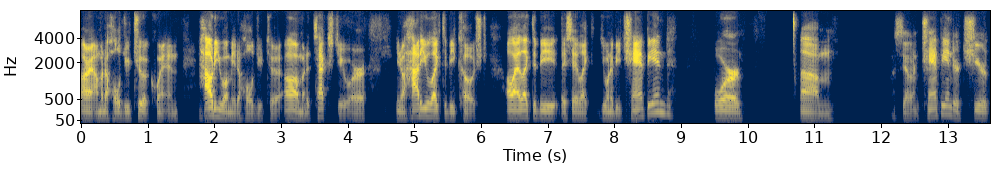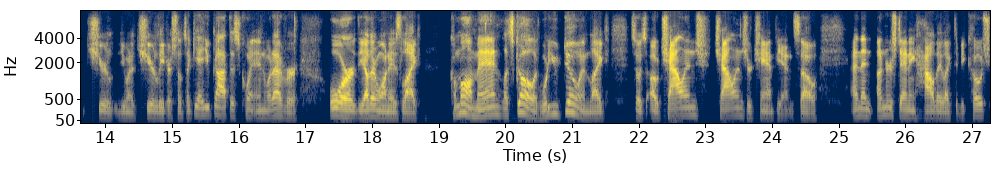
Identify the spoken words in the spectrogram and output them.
all right i'm going to hold you to it quentin how do you want me to hold you to it oh i'm going to text you or you know, how do you like to be coached? Oh, I like to be, they say like, do you want to be championed or, um, what's the other one? Championed or cheer, cheer, you want a cheerleader? So it's like, yeah, you got this, Quentin, whatever. Or the other one is like, come on, man, let's go. Like, what are you doing? Like, so it's, oh, challenge, challenge or champion. So, and then understanding how they like to be coached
